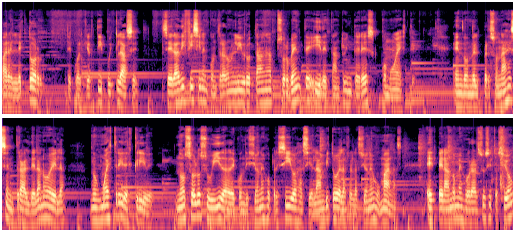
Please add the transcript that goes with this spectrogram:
Para el lector de cualquier tipo y clase, será difícil encontrar un libro tan absorbente y de tanto interés como este, en donde el personaje central de la novela nos muestra y describe no solo su vida de condiciones opresivas hacia el ámbito de las relaciones humanas, esperando mejorar su situación,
